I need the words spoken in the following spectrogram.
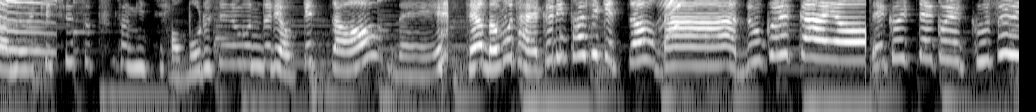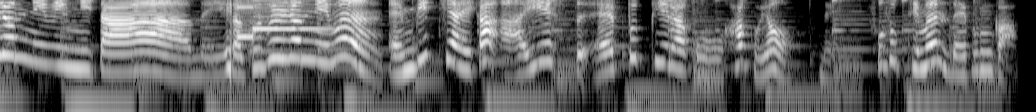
나는 왜 이렇게 실수투성이지? 어, 모르시는 분들이 없겠죠? 네. 제가 너무 잘 그린 탓이겠죠? 나 누굴까요? 떼굴떼굴 구슬료님입니다. 네. 자, 구슬료님은 MBTI가 ISFP라고 하고요. 네. 소속팀은 레븐과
